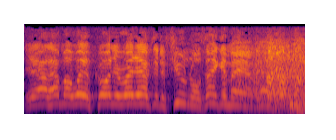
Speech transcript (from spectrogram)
Yeah, I'll have my wife call you right after the funeral. Thank you, ma'am. Yeah.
